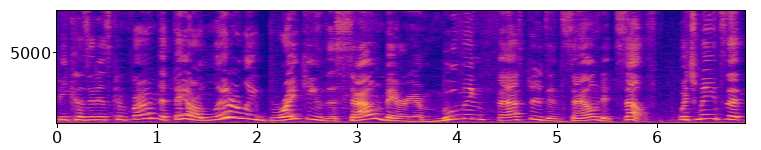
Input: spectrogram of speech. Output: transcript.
because it is confirmed that they are literally breaking the sound barrier, moving faster than sound itself. Which means that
